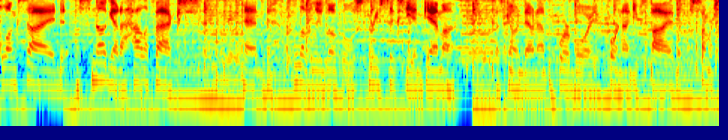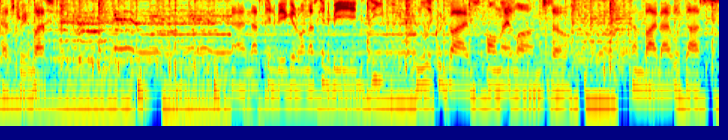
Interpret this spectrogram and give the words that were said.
Alongside Snug out of Halifax and lovely locals 360 and Gamma. That's going down at Pour Boy 495 Somerset Street West and that's going to be a good one. That's going to be deep and liquid vibes all night long. So come vibe out with us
